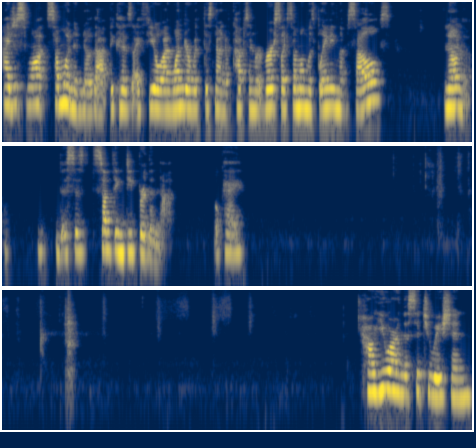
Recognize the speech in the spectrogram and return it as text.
I just want someone to know that because I feel, I wonder with this Nine of Cups in reverse, like someone was blaming themselves. No, no. This is something deeper than that. Okay? How you are in this situation,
